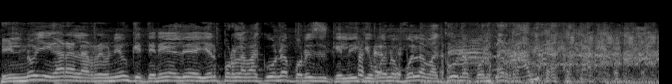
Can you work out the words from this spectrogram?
el no llegar a la reunión que tenía el día de ayer por la vacuna, por eso es que le dije, bueno, fue la vacuna por la rabia.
